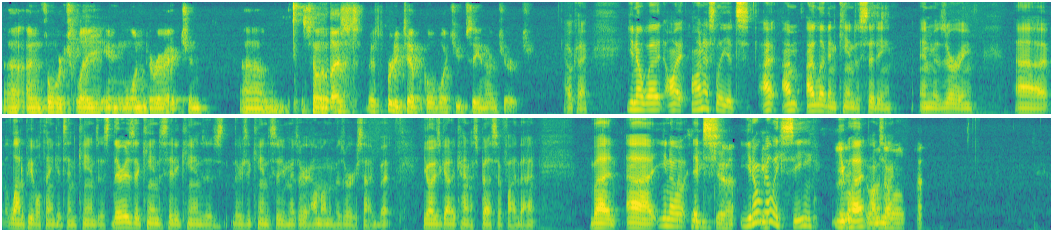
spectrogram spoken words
uh, unfortunately, in one direction. Um, so that's that's pretty typical of what you'd see in our church. Okay, you know what? I, honestly, it's I, I'm I live in Kansas City in Missouri, Uh, a lot of people think it's in Kansas. There is a Kansas City, Kansas. There's a Kansas City, Missouri. I'm on the Missouri side, but you always got to kind of specify that. But uh, you know, it's uh, you don't really see you what? I'm sorry.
